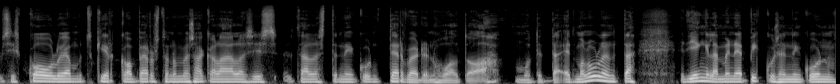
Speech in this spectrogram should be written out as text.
siis kouluja, mutta kirkko on perustanut myös aika lailla siis tällaista niin kuin terveydenhuoltoa. Mutta että, että mä luulen, että, että jengillä menee pikkusen niin kuin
